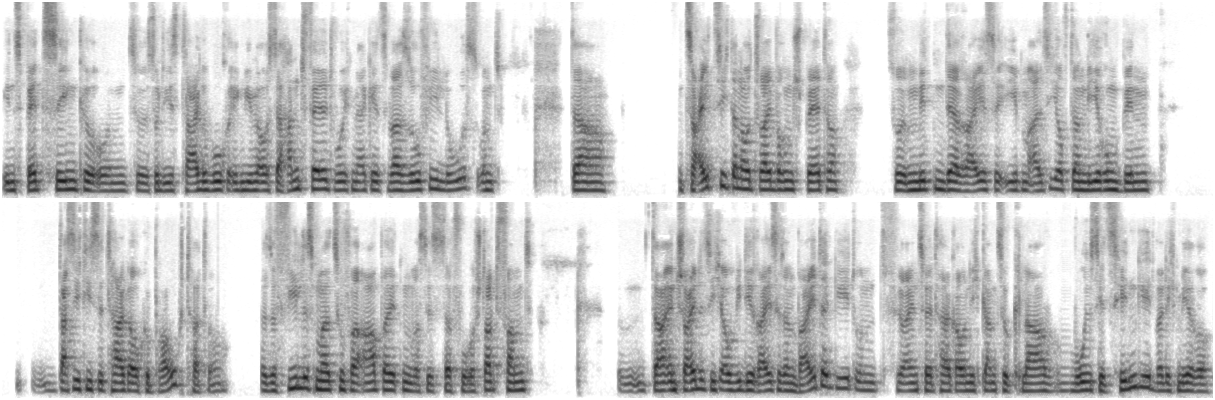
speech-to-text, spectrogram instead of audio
ins Bett sinke und so dieses Tagebuch irgendwie mir aus der Hand fällt, wo ich merke, jetzt war so viel los und da zeigt sich dann auch zwei Wochen später, so inmitten der Reise, eben als ich auf der Ernährung bin, dass ich diese Tage auch gebraucht hatte. Also vieles mal zu verarbeiten, was jetzt davor stattfand. Da entscheidet sich auch, wie die Reise dann weitergeht und für ein, zwei Tage auch nicht ganz so klar, wo es jetzt hingeht, weil ich mehrere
